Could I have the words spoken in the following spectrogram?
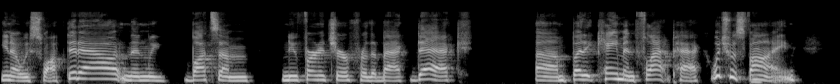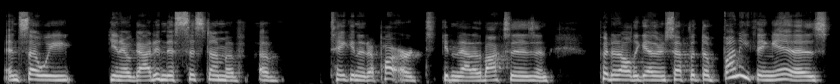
you know we swapped it out, and then we bought some new furniture for the back deck. Um, but it came in flat pack, which was fine. And so we, you know, got in this system of of taking it apart or getting it out of the boxes and putting it all together and stuff. But the funny thing is,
